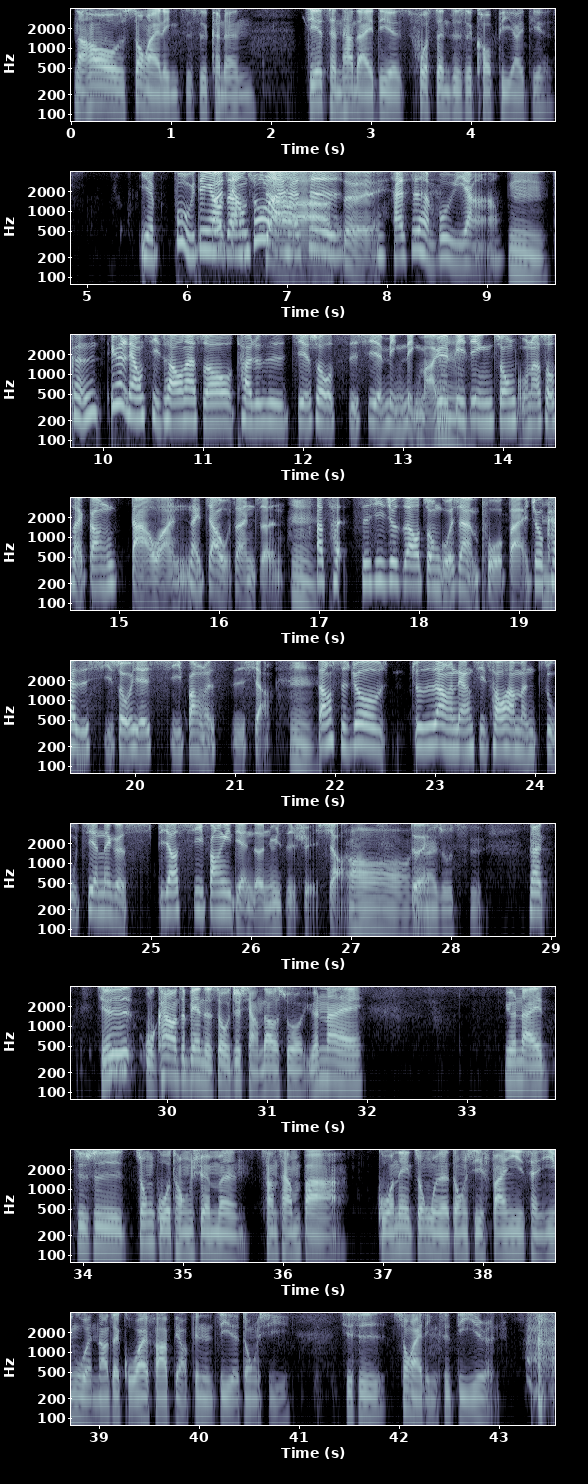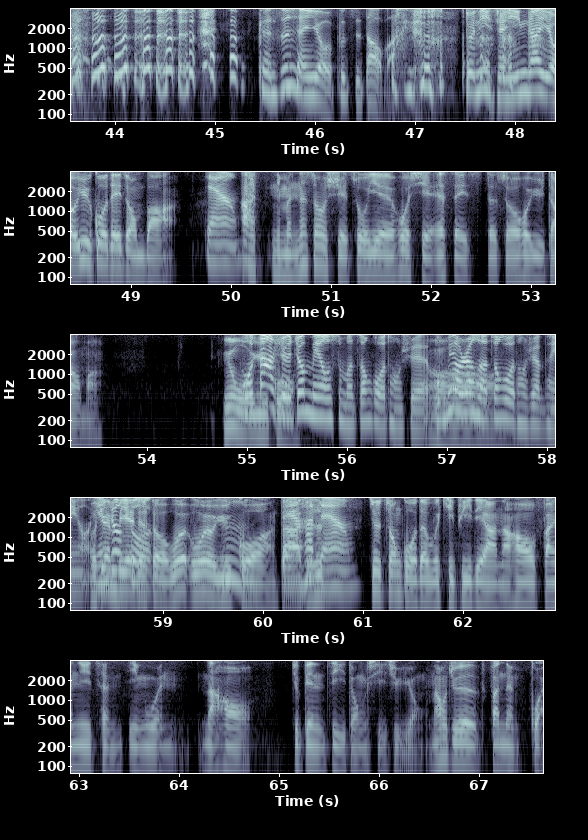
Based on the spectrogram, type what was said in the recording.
然后宋霭龄只是可能接承他的 ideas，或甚至是 copy ideas。也不一定要这样讲出来啊还是对。还是很不一样啊。嗯，可能因为梁启超那时候他就是接受慈禧的命令嘛，因为毕竟中国那时候才刚打完那甲午战争，嗯。他慈慈禧就知道中国现在很破败，就开始吸收一些西方的思想，嗯。当时就就是让梁启超他们组建那个比较西方一点的女子学校，哦，原来如此。那其实我看到这边的时候，我就想到说，原来原来就是中国同学们常常把国内中文的东西翻译成英文，然后在国外发表，变成自己的东西。其实宋霭龄是第一人。可能之前有不知道吧？对你以前应该也有遇过这种吧？怎样？啊，你们那时候写作业或写 essays 的时候会遇到吗？因为我大学就没有什么中国同学，我没有任何中国同学朋友。我究 MBA 的时所候，我我有遇过啊？大家就是他怎样？就中国的 Wikipedia，然后翻译成英文，然后就变成自己东西去用，然后觉得翻的很怪，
